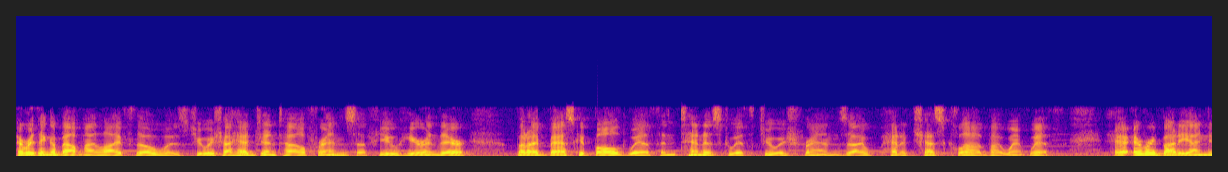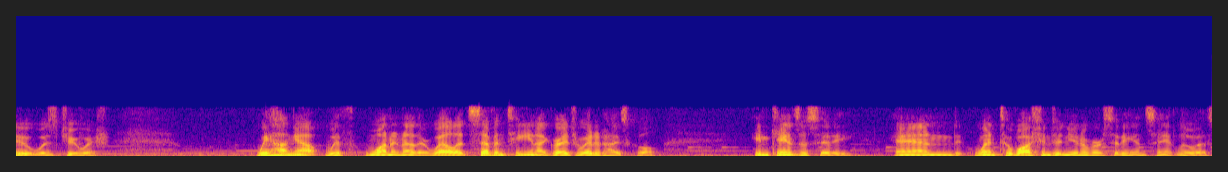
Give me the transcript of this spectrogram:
Everything about my life, though, was Jewish. I had Gentile friends, a few here and there, but I basketballed with and tennised with Jewish friends. I had a chess club I went with. Everybody I knew was Jewish. We hung out with one another. Well, at 17, I graduated high school in Kansas City and went to Washington University in St. Louis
